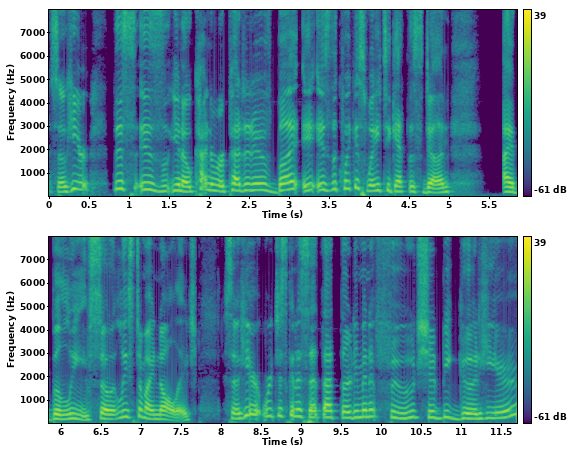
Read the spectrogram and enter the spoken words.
So here, this is, you know, kind of repetitive, but it is the quickest way to get this done, I believe. So at least to my knowledge. So here, we're just going to set that 30 minute food. Should be good here.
